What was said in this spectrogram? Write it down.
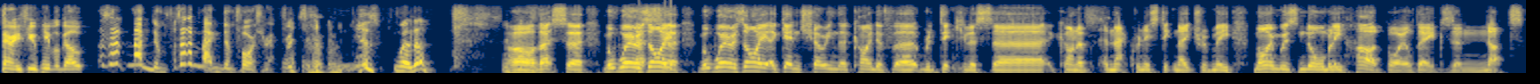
very few people go, "Was that Magnum? Was that a Magnum Force reference?" yes, well done. Oh, that's. Uh, but whereas That's, I, uh, but whereas I, again, showing the kind of uh, ridiculous, uh, kind of anachronistic nature of me, mine was normally hard-boiled eggs and nuts.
